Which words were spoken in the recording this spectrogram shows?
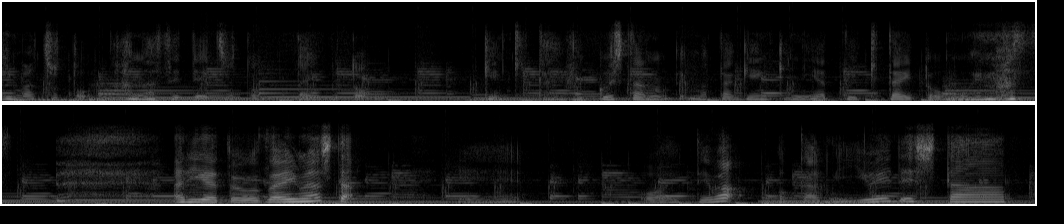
今ちょっと話せてちょっとだいぶと元気回復したのでまた元気にやっていきたいと思います ありがとうございましたえお相手はおかみゆえでした。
